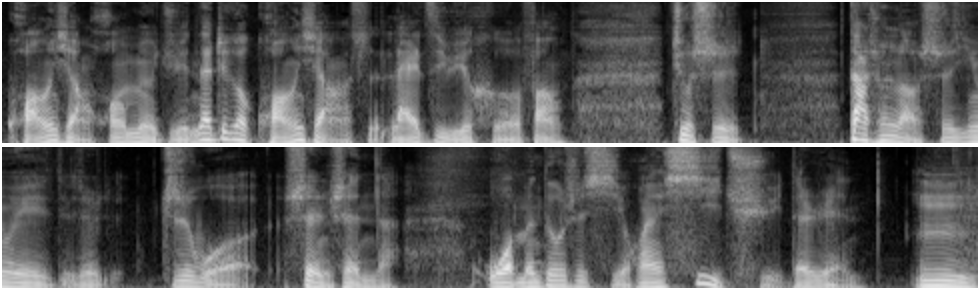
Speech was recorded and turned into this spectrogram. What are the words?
狂想荒谬剧。那这个狂想是来自于何方？就是大春老师，因为就知我甚深的，我们都是喜欢戏曲的人。嗯，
